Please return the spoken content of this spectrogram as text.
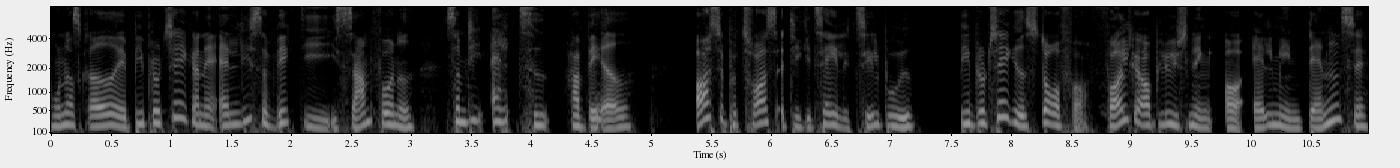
hun har skrevet, at bibliotekerne er lige så vigtige i samfundet, som de altid har været. Også på trods af digitale tilbud. Biblioteket står for folkeoplysning og almen dannelse,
